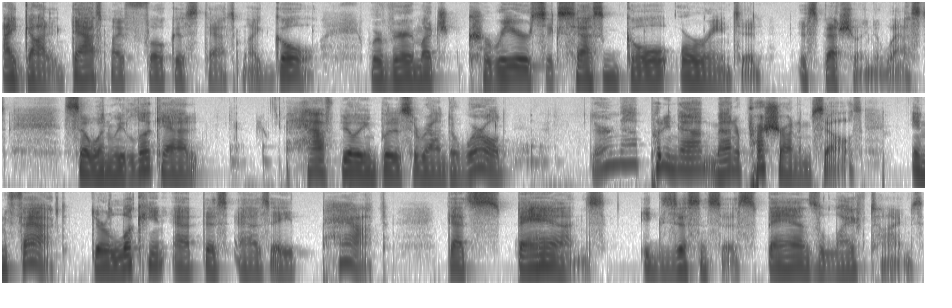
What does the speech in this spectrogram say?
I got it. That's my focus. That's my goal. We're very much career success goal oriented, especially in the West. So when we look at half billion Buddhists around the world, they're not putting that amount of pressure on themselves. In fact, they're looking at this as a path that spans existences, spans lifetimes,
